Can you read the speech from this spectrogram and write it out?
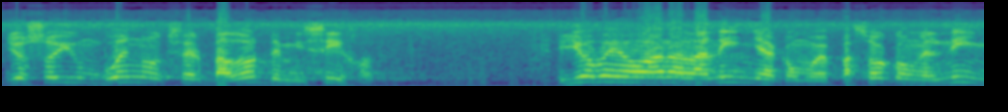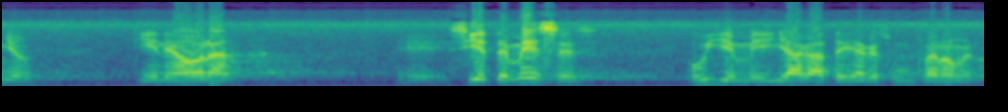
Yo soy un buen observador de mis hijos. Y yo veo ahora a la niña, como me pasó con el niño, tiene ahora eh, siete meses, óyeme, ya gatea que es un fenómeno.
